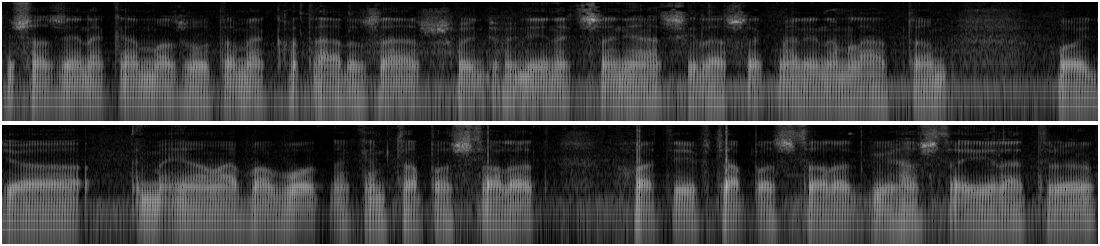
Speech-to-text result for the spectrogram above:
és azért nekem az volt a meghatározás, hogy, hogy én egy szanyászi leszek, mert én nem láttam, hogy a, már volt nekem tapasztalat, hat év tapasztalat Grihasta életről,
